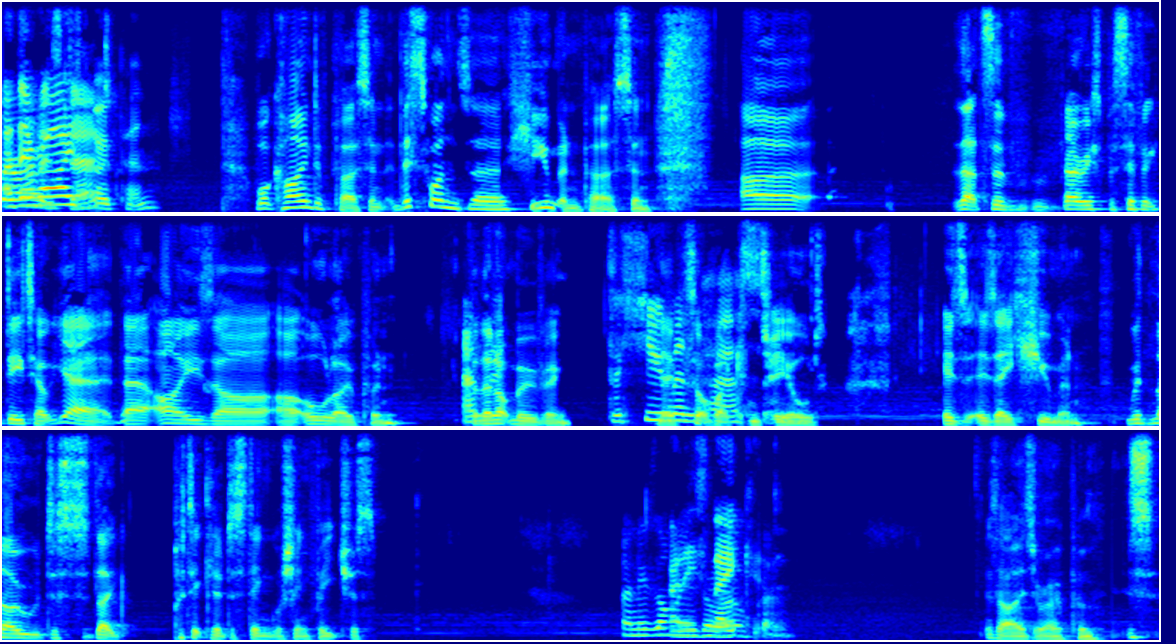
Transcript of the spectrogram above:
Are their is eyes dead. open? What kind of person? This one's a human person. Uh, that's a very specific detail. Yeah, their eyes are are all open, but And they're the, not moving. the human They've sort of like person. congealed. Is is a human with no dis- like particular distinguishing features. And his eyes he's are naked. open. His eyes are open. He's-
